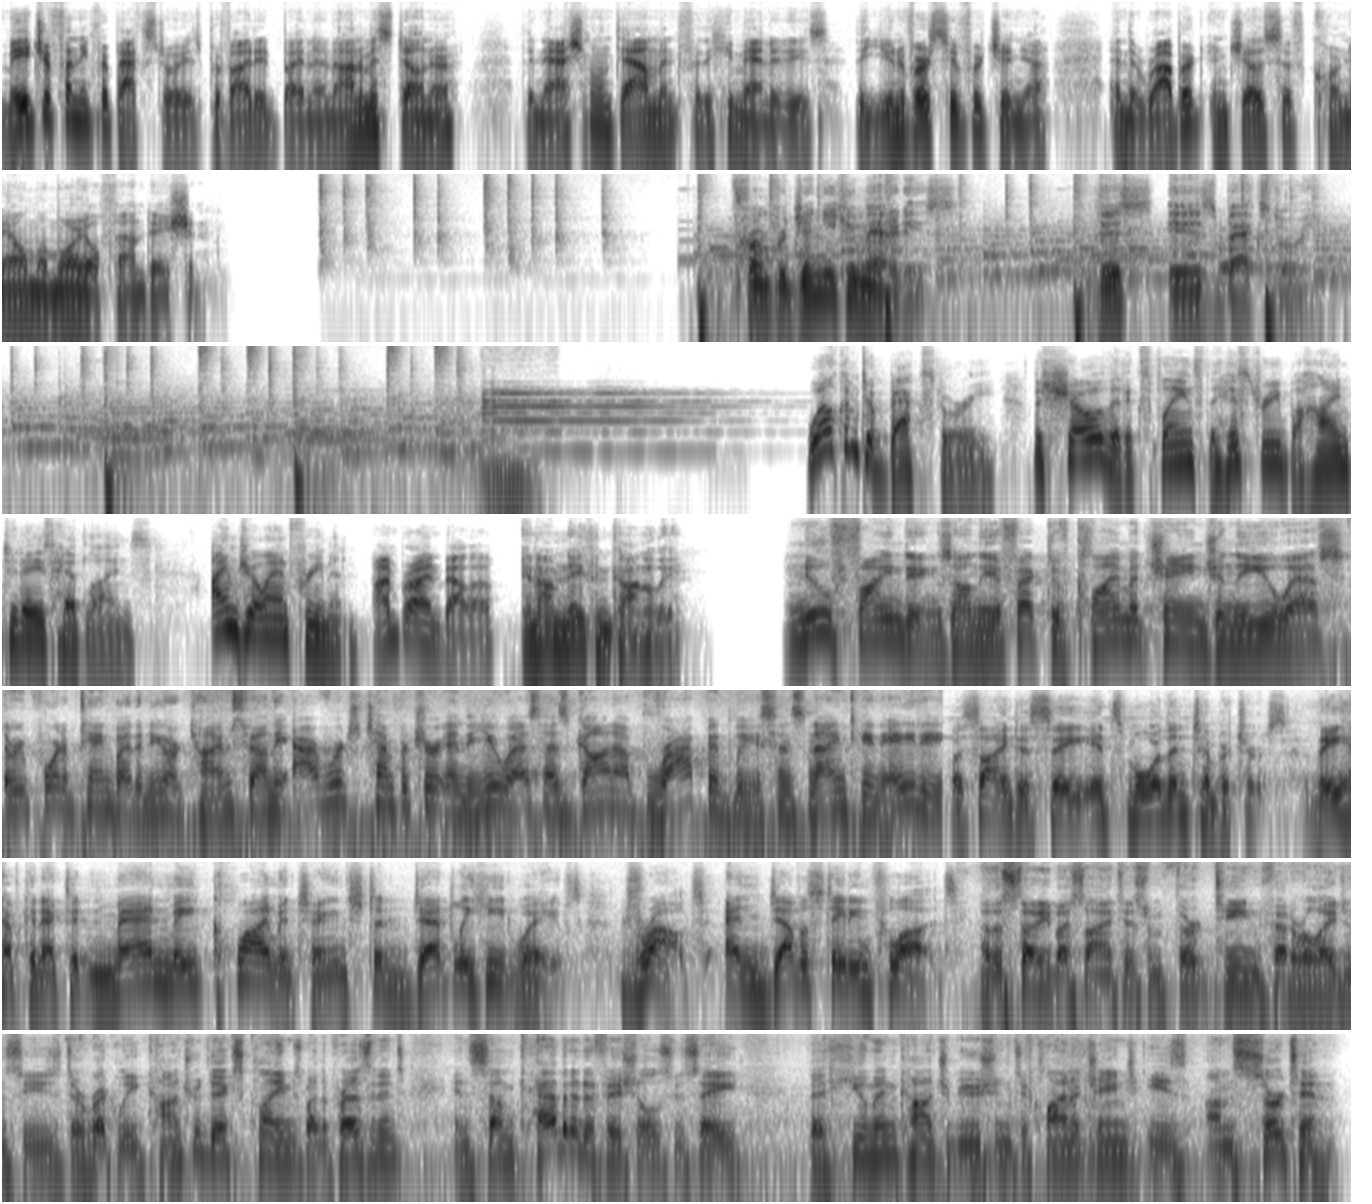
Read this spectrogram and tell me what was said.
Major funding for Backstory is provided by an anonymous donor, the National Endowment for the Humanities, the University of Virginia, and the Robert and Joseph Cornell Memorial Foundation. From Virginia Humanities, this is Backstory. Welcome to Backstory, the show that explains the history behind today's headlines. I'm Joanne Freeman. I'm Brian Balogh. And I'm Nathan Connolly. New findings on the effect of climate change in the U.S. The report obtained by the New York Times found the average temperature in the U.S. has gone up rapidly since 1980. But scientists say it's more than temperatures. They have connected man made climate change to deadly heat waves, droughts, and devastating floods. Now, the study by scientists from 13 federal agencies directly contradicts claims by the president and some cabinet officials who say that human contribution to climate change is uncertain.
